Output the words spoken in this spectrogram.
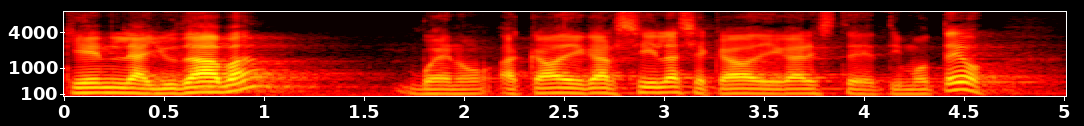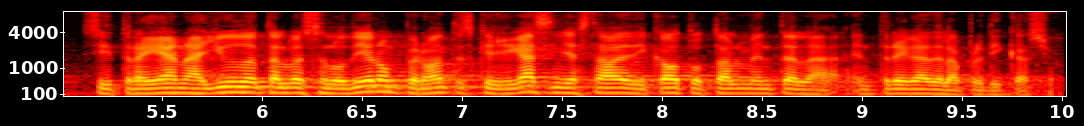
¿Quién le ayudaba? Bueno, acaba de llegar Silas y acaba de llegar este Timoteo. Si traían ayuda, tal vez se lo dieron, pero antes que llegasen ya estaba dedicado totalmente a la entrega de la predicación.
